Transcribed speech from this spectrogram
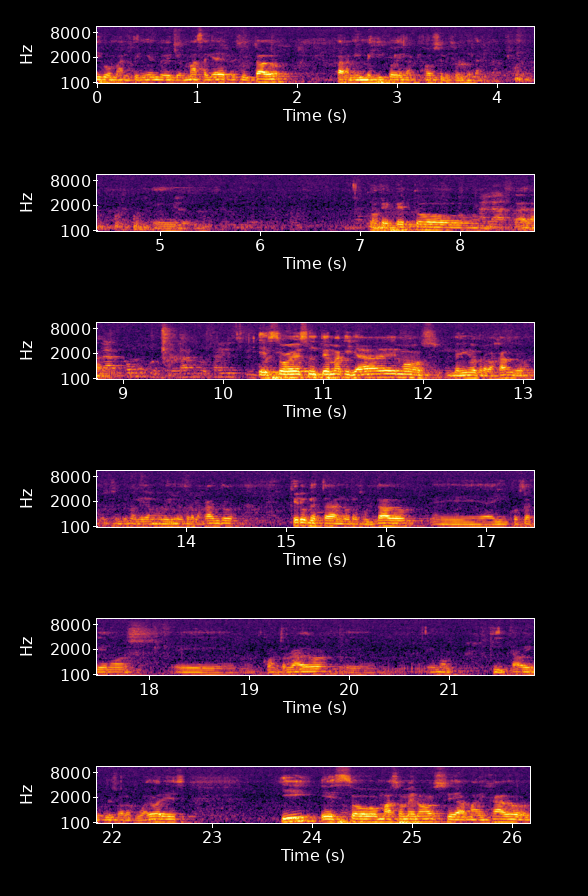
sigo manteniendo de que más allá del resultado, para mí México es la mejor selección del año. Eh, con respecto a la, ¿Cómo controlar los aires? eso es un tema que ya hemos venido trabajando, es un tema que ya hemos venido trabajando. Creo que está dando resultados, eh, hay cosas que hemos eh, controlado, hemos quitado incluso a los jugadores y eso más o menos se ha manejado,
